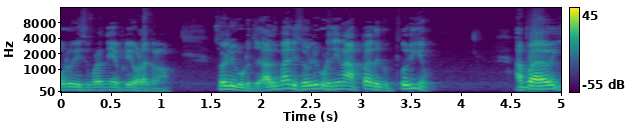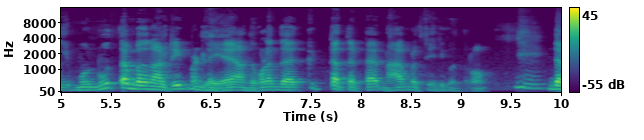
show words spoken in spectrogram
ஒரு வயசு குழந்தைய எப்படி வளர்க்குறோம்? சொல்லி கொடுத்து அது மாதிரி சொல்லி கொடுத்தீங்கன்னா அப்போ அதுக்கு புரியும். அப்போ நூற்றம்பது நாள் ட்ரீட்மெண்ட்லேயே அந்த குழந்தை கிட்டத்தட்ட நார்மல் ஸ்டேஜுக்கு வந்துடும். இந்த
